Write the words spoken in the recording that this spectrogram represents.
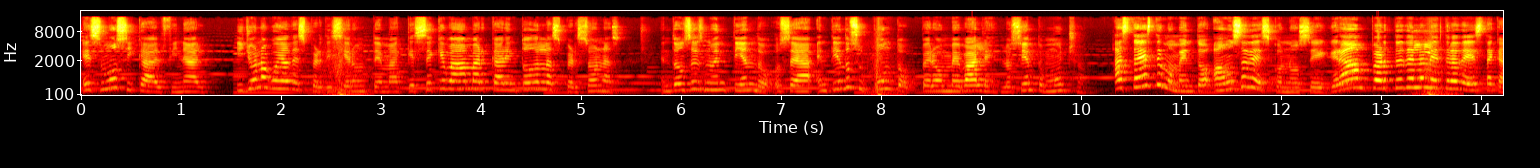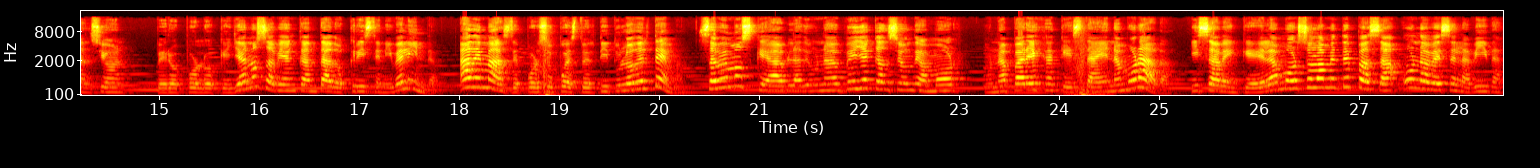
es música al final, y yo no voy a desperdiciar un tema que sé que va a marcar en todas las personas. Entonces no entiendo, o sea, entiendo su punto, pero me vale, lo siento mucho. Hasta este momento aún se desconoce gran parte de la letra de esta canción, pero por lo que ya nos habían cantado Christian y Belinda, además de por supuesto el título del tema, sabemos que habla de una bella canción de amor, una pareja que está enamorada, y saben que el amor solamente pasa una vez en la vida.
